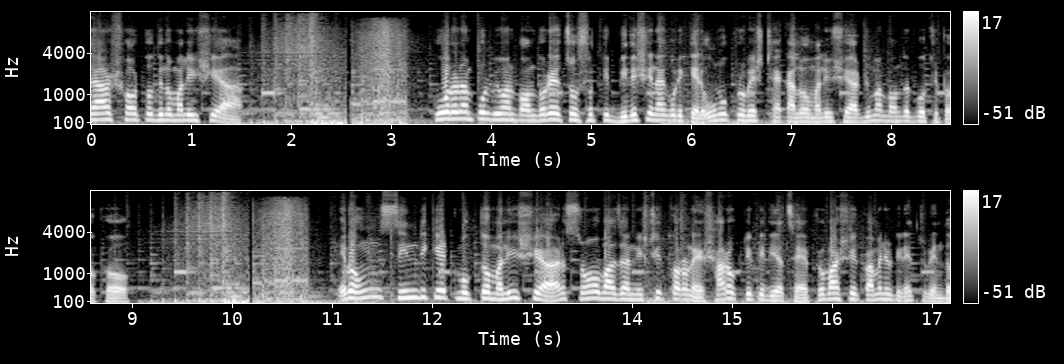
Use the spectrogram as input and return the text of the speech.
চার শর্ত দিল মালয়েশিয়া। কুয়ালালামপুর বিমানবন্দরে চৌষট্টি বিদেশি নাগরিকের অনুপ্রবেশ ঠেকালো মালয়েশিয়ার বিমানবন্দর কর্তৃপক্ষ। এবং সিন্ডিকেট মুক্ত মালয়েশিয়ার শ্রমবাজার নিশ্চিতকরণে স্মারক স্মারকলিপি দিয়েছে প্রবাসী কমিউনিটি নেতৃবৃন্দ।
